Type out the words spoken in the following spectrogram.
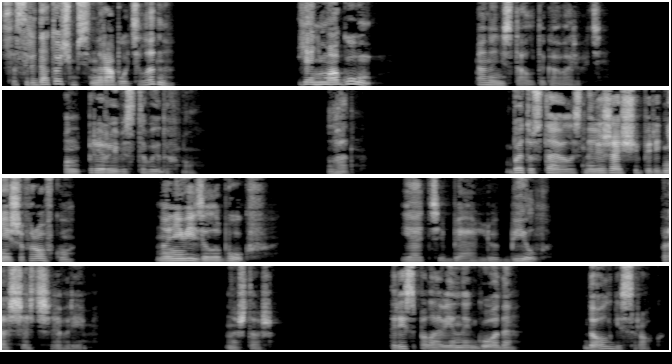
«Сосредоточимся на работе, ладно? Я не могу...» Она не стала договаривать. Он прерывисто выдохнул. «Ладно». Бет уставилась на лежащую перед ней шифровку, но не видела букв. «Я тебя любил» прошедшее время. Ну что ж, три с половиной года — долгий срок.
